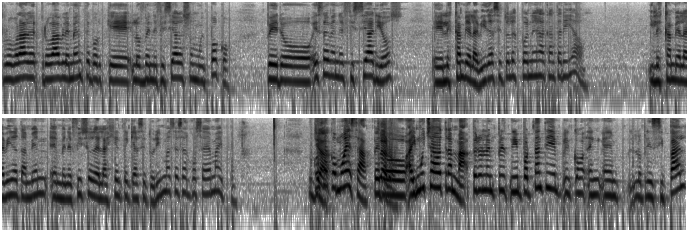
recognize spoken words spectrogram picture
probable- probablemente porque los beneficiarios son muy pocos, pero esos beneficiarios eh, les cambia la vida si tú les pones alcantarillado. Y les cambia la vida también en beneficio de la gente que hace turismo hacia San José de Maipo. Ya. Cosas como esa, pero Claro. hay muchas otras más. Pero lo, impre- lo importante y en- en- en- lo principal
